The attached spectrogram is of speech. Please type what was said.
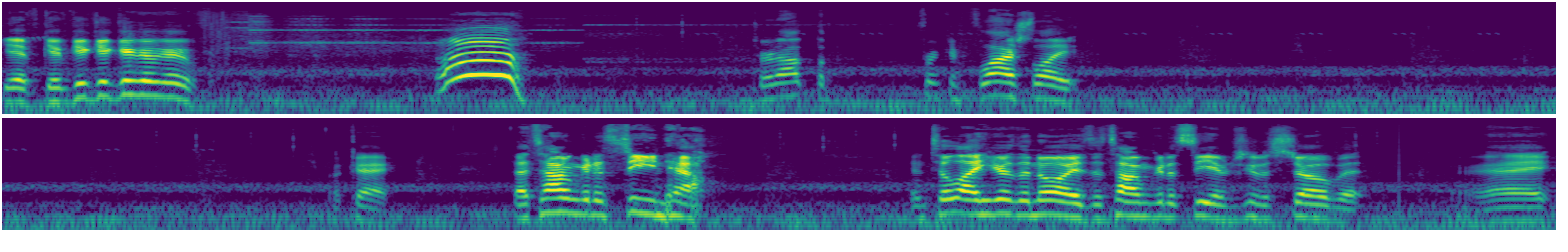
Give, give, give, give, give, give! Ah! Turn out the freaking flashlight. Okay. That's how I'm gonna see now. Until I hear the noise, that's how I'm gonna see. I'm just gonna strobe it. Alright.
